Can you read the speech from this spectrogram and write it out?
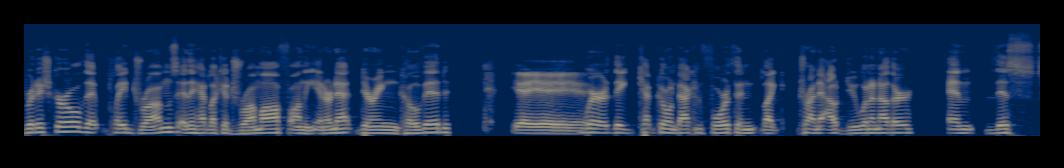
British girl that played drums and they had like a drum off on the internet during COVID yeah, yeah, yeah, yeah. where they kept going back and forth and like trying to outdo one another and this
